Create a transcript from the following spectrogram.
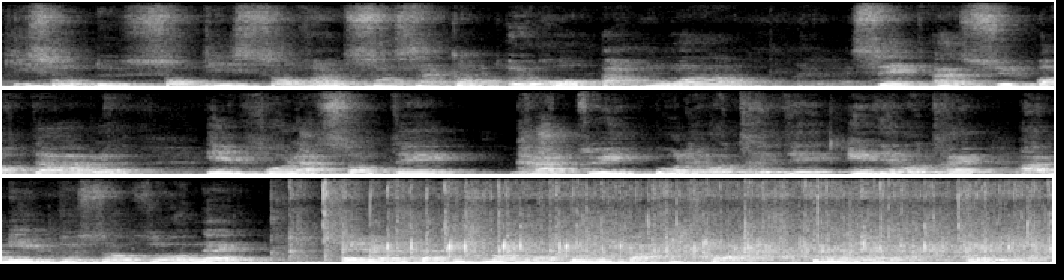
qui sont de 110, 120, 150 euros par mois. C'est insupportable. Il faut la santé gratuite pour les retraités et des retraites à 1200 euros net. Et le rétablissement de la demi-part pour les et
